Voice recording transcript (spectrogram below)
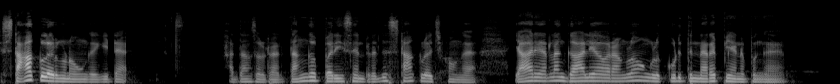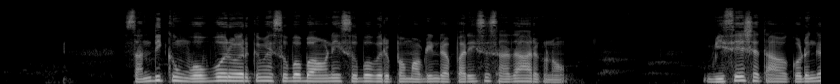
ஸ்டாக்கில் இருக்கணும் உங்ககிட்ட. அதான் சொல்கிறார் தங்க பரிசுன்றது ஸ்டாக்கில் வச்சுக்கோங்க. யார் யாரெல்லாம் காலியாக வராங்களோ அவங்களுக்கு கொடுத்து நிரப்பி அனுப்புங்க. சந்திக்கும் ஒவ்வொருவருக்குமே சுப பாவனை சுப விருப்பம் அப்படின்ற பரிசு சதா இருக்கணும். விசேஷத்தாவை கொடுங்க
